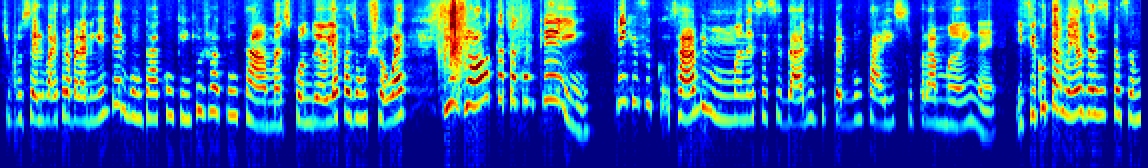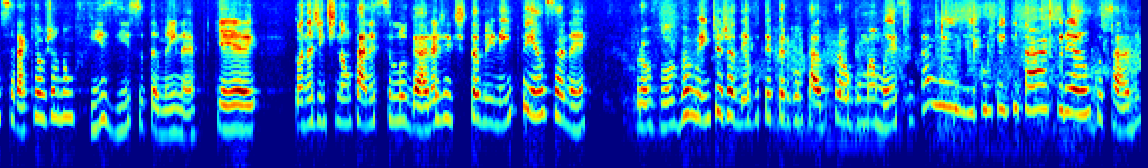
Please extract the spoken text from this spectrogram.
tipo, se ele vai trabalhar, ninguém pergunta ah, com quem que o Joaquim tá, mas quando eu ia fazer um show é, e o Joca tá com quem? Quem que ficou, sabe? Uma necessidade de perguntar isso pra mãe, né? E fico também, às vezes, pensando, será que eu já não fiz isso também, né? Porque quando a gente não tá nesse lugar, a gente também nem pensa, né? Provavelmente eu já devo ter perguntado para alguma mãe assim, tá, e com quem que tá a criança, sabe?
